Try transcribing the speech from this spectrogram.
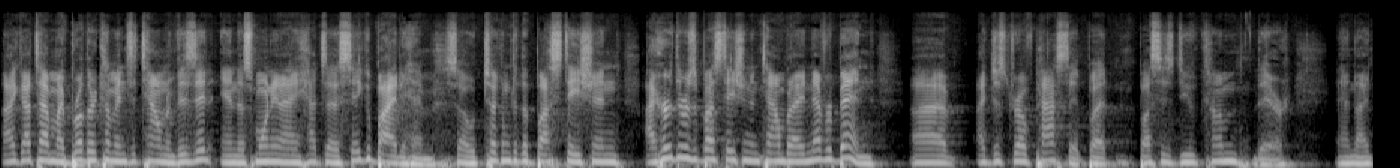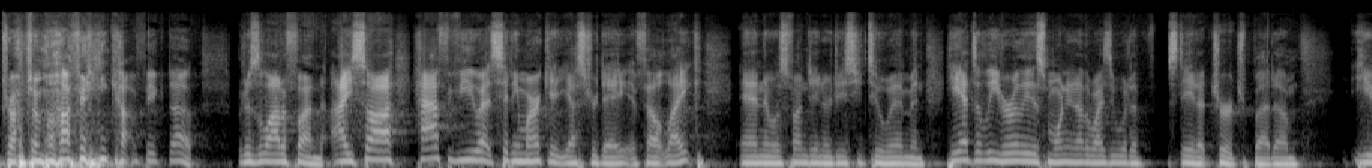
I got to have my brother come into town and visit, and this morning I had to say goodbye to him. So took him to the bus station. I heard there was a bus station in town, but I had never been. Uh, I just drove past it, but buses do come there. And I dropped him off, and he got picked up but it was a lot of fun. I saw half of you at City Market yesterday, it felt like, and it was fun to introduce you to him. And he had to leave early this morning, otherwise, he would have stayed at church. But um, he,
